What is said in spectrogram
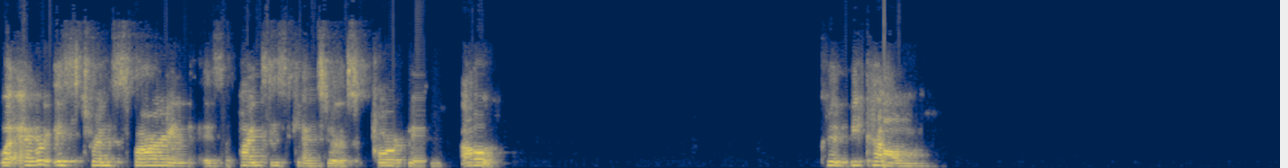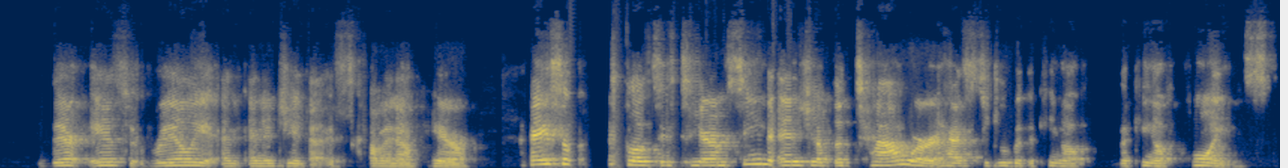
whatever is transpiring is a Pisces, Cancer, Scorpion. Oh, could become there is really an energy that is coming up here. Hey, so close this here. I'm seeing the energy of the tower has to do with the king of the king of coins.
